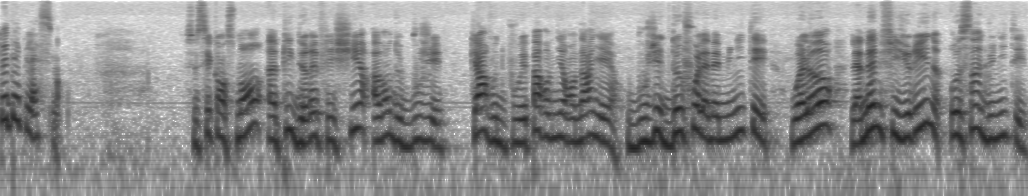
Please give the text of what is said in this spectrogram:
de déplacement. Ce séquencement implique de réfléchir avant de bouger car vous ne pouvez pas revenir en arrière, ou bouger deux fois la même unité, ou alors la même figurine au sein de l'unité.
